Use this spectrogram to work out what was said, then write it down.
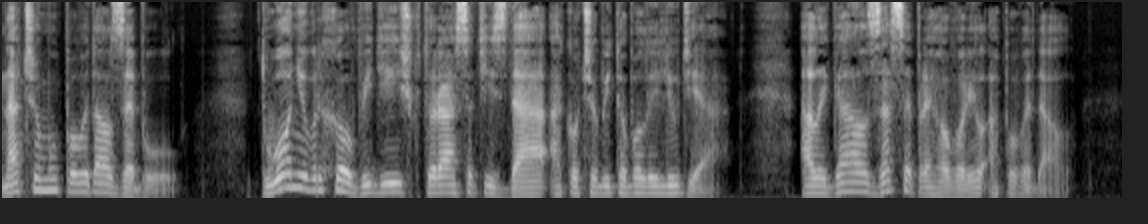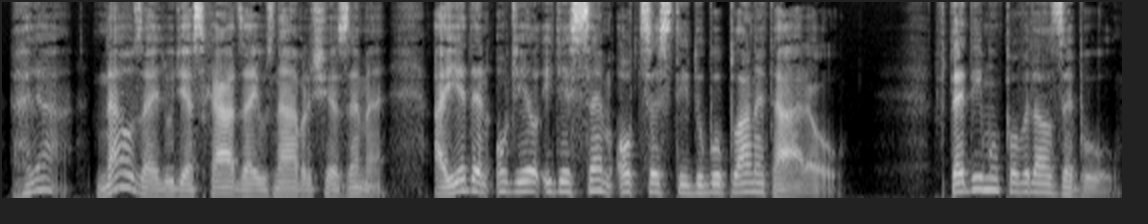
Na čo mu povedal Zebúl? Tôňu vrchov vidíš, ktorá sa ti zdá, ako čo by to boli ľudia. Ale Gál zase prehovoril a povedal. Hľa, naozaj ľudia schádzajú z návršia zeme a jeden oddiel ide sem od cesty dubu planetárov. Vtedy mu povedal Zebúl.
